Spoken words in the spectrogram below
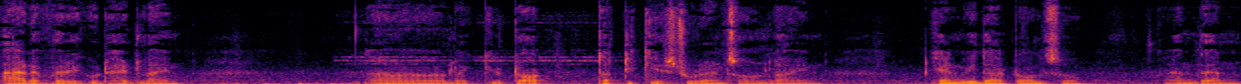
add a very good headline. Uh, like you taught 30k students online. Can be that also. And then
